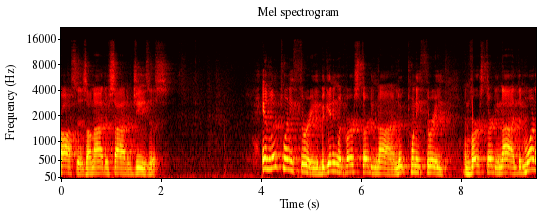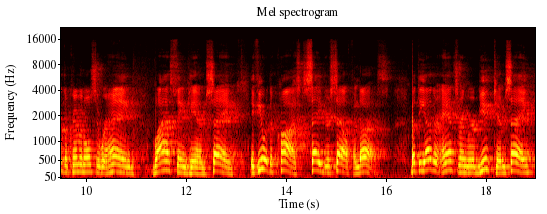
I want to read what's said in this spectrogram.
crosses on either side of Jesus. In Luke 23, beginning with verse 39, Luke 23, in verse 39 Then one of the criminals who were hanged blasphemed him, saying, If you are the Christ, save yourself and us. But the other answering rebuked him, saying,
